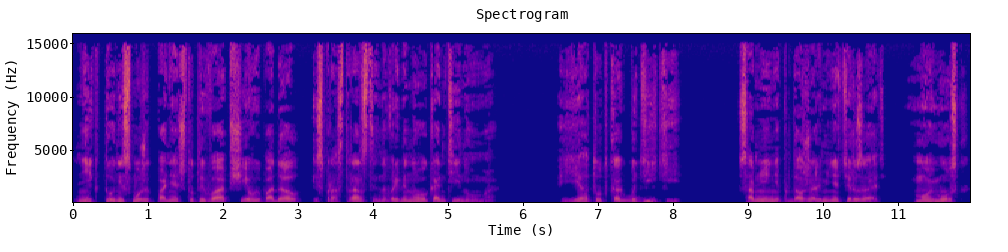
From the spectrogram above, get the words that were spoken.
никто не сможет понять, что ты вообще выпадал из пространственно-временного континуума. Я тут как бы дикий. Сомнения продолжали меня терзать. Мой мозг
